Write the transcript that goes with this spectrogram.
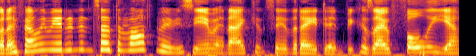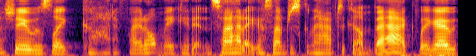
But I finally made it inside the Mothman Museum, and I can say that I did because I fully yesterday was like, God, if I don't make it inside, I guess I'm just gonna have to come back. Like I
